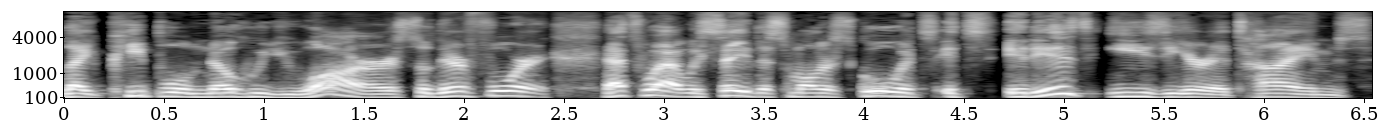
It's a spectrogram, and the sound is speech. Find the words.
like people know who you are so therefore that's why i would say the smaller school it's it's it is easier at times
